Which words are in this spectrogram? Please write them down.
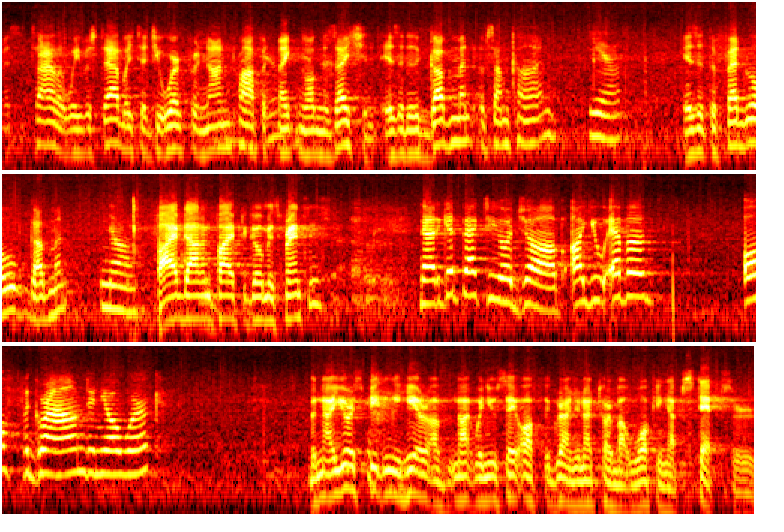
Mr. Tyler, we've established that you work for a non-profit making organization. Is it a government of some kind? Yes. Is it the federal government? No. Five down and five to go, Miss Francis. Now, to get back to your job, are you ever off the ground in your work? But now you're speaking here of not, when you say off the ground, you're not talking about walking up steps or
